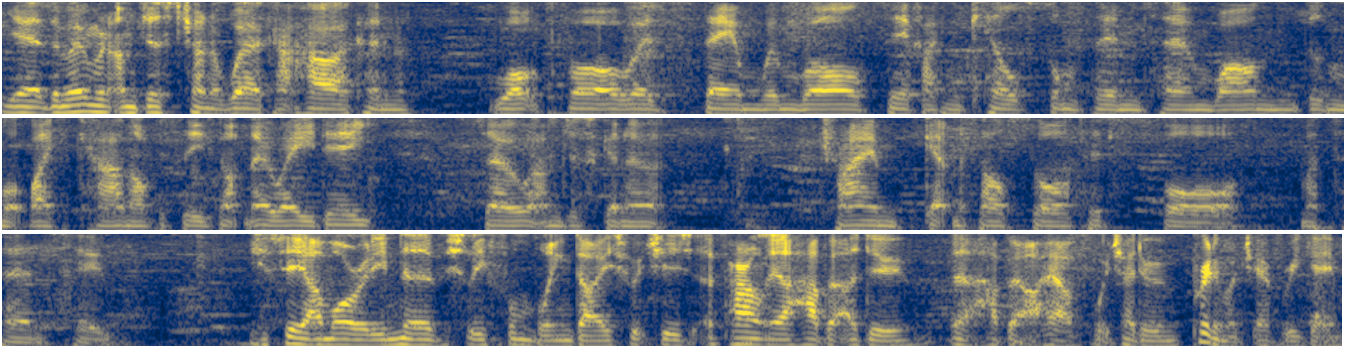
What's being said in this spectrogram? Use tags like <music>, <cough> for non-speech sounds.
Yeah, at the moment, I'm just trying to work out how I can walk forward, stay in wind wall, see if I can kill something turn one. Doesn't look like I can. Obviously, he's got no AD, so I'm just going to try and get myself sorted for my turn two. You can see I'm already nervously fumbling dice, which is apparently a habit I do, a habit I have, which I do in pretty much every game.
